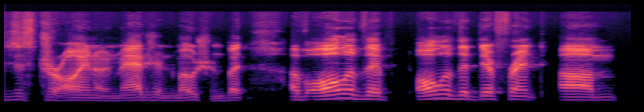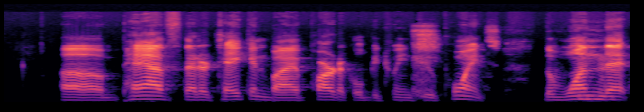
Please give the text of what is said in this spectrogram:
just- drawing an imagined motion but of all of the all of the different um, um paths that are taken by a particle between two points the one Mhm. that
